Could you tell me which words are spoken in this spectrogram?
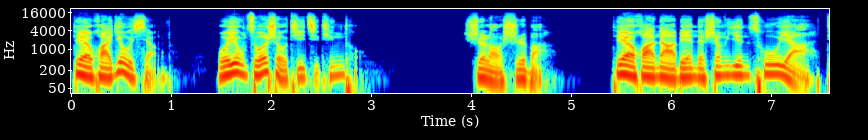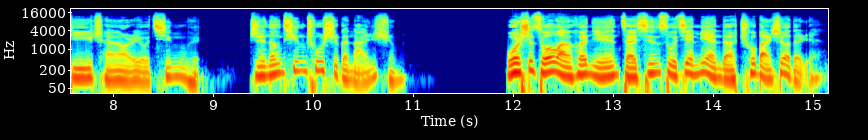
电话又响了。我用左手提起听筒，是老师吧？电话那边的声音粗哑、低沉而又轻微，只能听出是个男生。我是昨晚和您在新宿见面的出版社的人。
